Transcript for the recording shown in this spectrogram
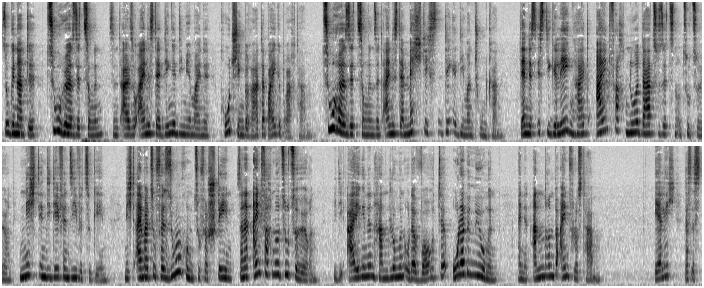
Sogenannte Zuhörsitzungen sind also eines der Dinge, die mir meine Coaching-Berater beigebracht haben. Zuhörsitzungen sind eines der mächtigsten Dinge, die man tun kann. Denn es ist die Gelegenheit, einfach nur da zu sitzen und zuzuhören, nicht in die Defensive zu gehen, nicht einmal zu versuchen zu verstehen, sondern einfach nur zuzuhören, wie die eigenen Handlungen oder Worte oder Bemühungen einen anderen beeinflusst haben. Ehrlich, das ist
